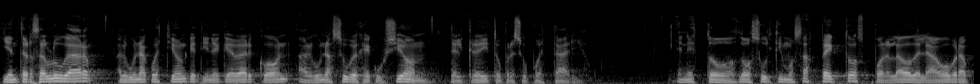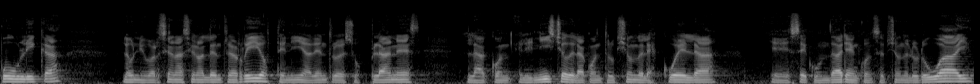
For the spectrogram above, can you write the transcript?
Y en tercer lugar, alguna cuestión que tiene que ver con alguna subejecución del crédito presupuestario. En estos dos últimos aspectos, por el lado de la obra pública, la Universidad Nacional de Entre Ríos tenía dentro de sus planes el inicio de la construcción de la escuela eh, secundaria en Concepción del Uruguay,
